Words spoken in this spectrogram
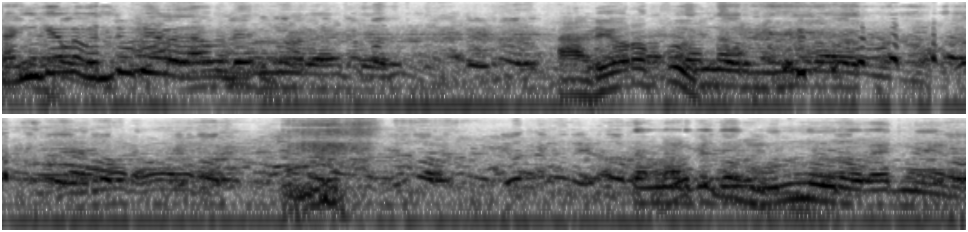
സംഖ്യയുള്ള വെല്ലുവിളികളെ രാവിലെ. അടിയുറപ്പ്. പത്തെണ്ണടുത്തിട്ട് മുന്നൂറ് രൂപ തന്നെയാണ്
